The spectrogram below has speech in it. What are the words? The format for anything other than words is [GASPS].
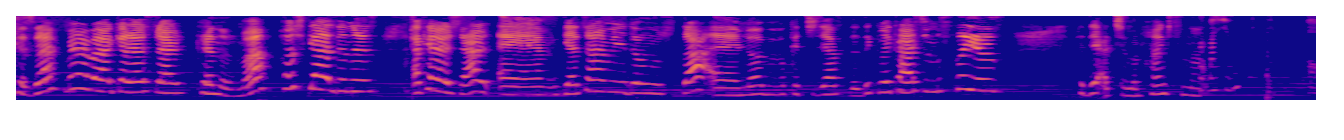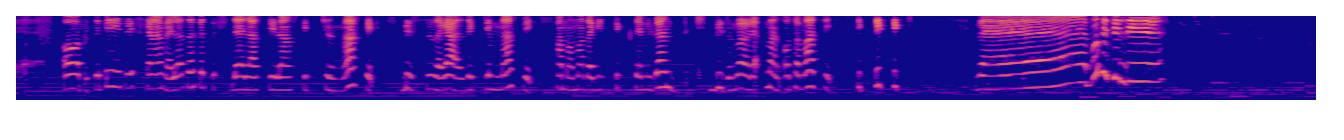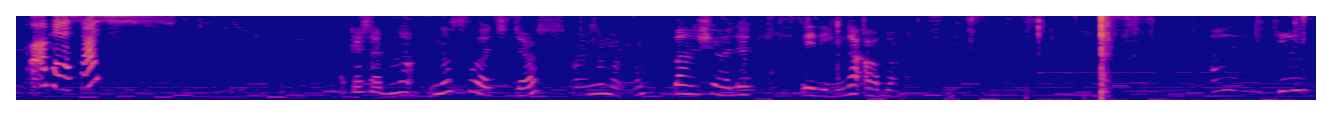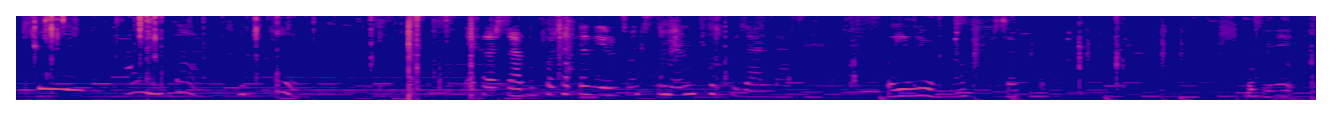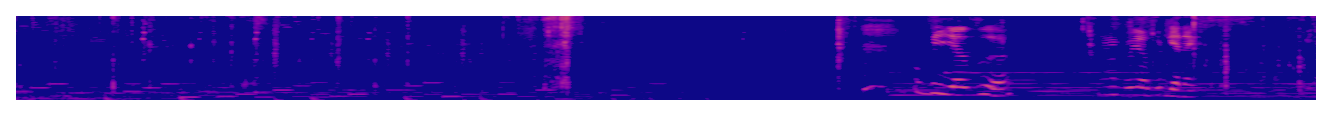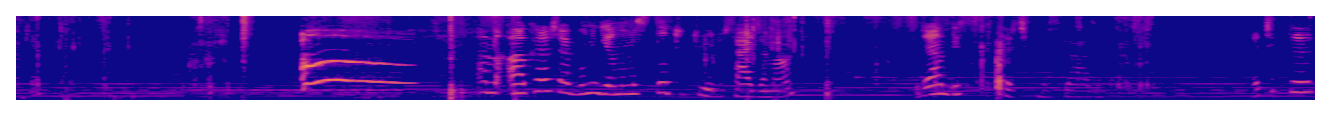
Herkese merhaba arkadaşlar kanalıma hoş geldiniz. Arkadaşlar eee, geçen videomuzda LOL bebek açacağız dedik ve karşınızdayız. Hadi açalım hangisini? Arkadaşlar bunu nasıl açacağız anlamadım. Ben şöyle vereyim de ablam açsın. Ay my god yırttı. Arkadaşlar bu poşetleri yırtmak istemiyorum. Çok güzeller. Bayılıyorum ben bu poşetlere. Bu bir gereksiz. Ama arkadaşlar bunu yanımızda tutuyoruz her zaman. Buradan bir sticker çıkması lazım. Ne çıktı?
